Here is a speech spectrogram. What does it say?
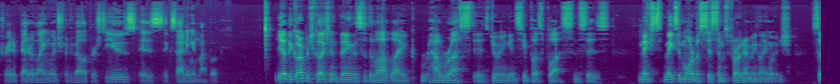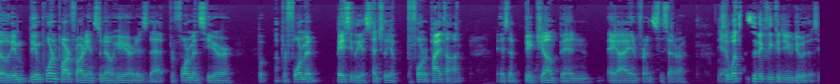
create a better language for developers to use, is exciting in my book. Yeah, the garbage collection thing. This is a lot like how Rust is doing in C++. This is makes makes it more of a systems programming language. So the the important part for audience to know here is that performance here, a performant, basically essentially a performant Python, is a big jump in AI inference, etc. Yeah. So what specifically could you do with this?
